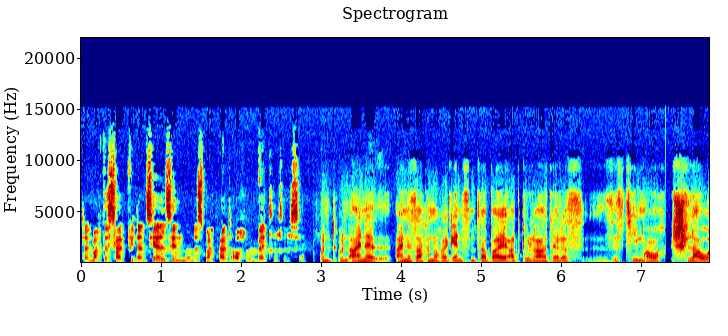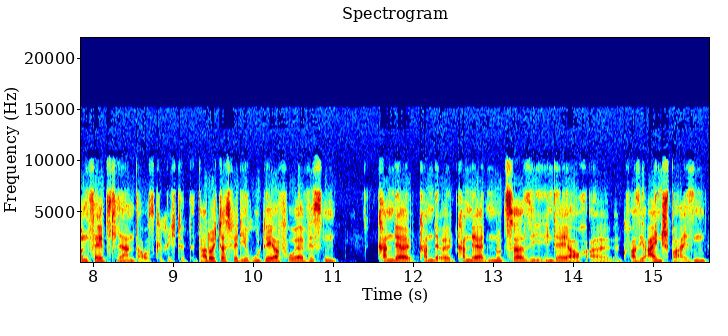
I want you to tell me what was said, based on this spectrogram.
Dann macht das halt finanziell Sinn und das macht halt auch umwelttechnisch Sinn. Und, und eine, eine Sache noch ergänzend dabei, Abdullah hat ja das System auch schlau und selbstlernend ausgerichtet. Dadurch, dass wir die Route ja vorher wissen, kann der, kann der, kann der Nutzer sie hinterher auch äh, quasi einspeisen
